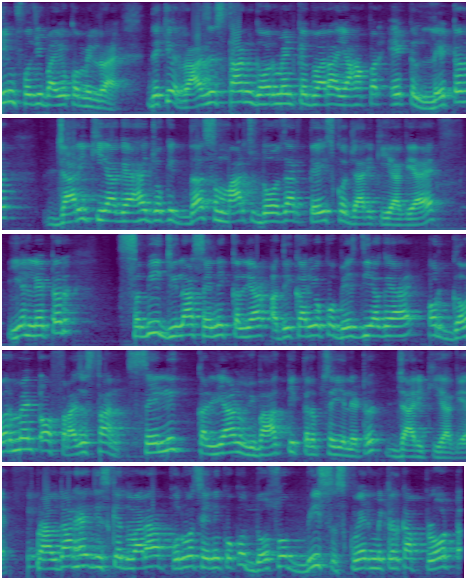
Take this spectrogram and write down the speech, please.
किन फौजी भाइयों को मिल रहा है? देखिए, राजस्थान गवर्नमेंट के द्वारा यहाँ पर एक लेटर जारी किया गया है, जो कि 10 मार्च 2023 को जारी किया गया है। यह लेटर सभी जिला सैनिक कल्याण अधिकारियों को भेज दिया गया है और गवर्नमेंट ऑफ़ राजस्थान सैनिक कल्याण विभाग की तरफ़ से यह लेटर जारी किया गया एक प्रावधान है जिसके द्वारा पूर्व सैनिकों को 220 स्क्वायर मीटर का प्लॉट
